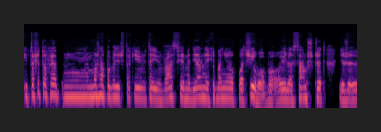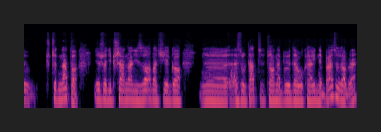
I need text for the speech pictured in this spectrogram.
I to się trochę, mm, można powiedzieć, w takiej tej warstwie medialnej chyba nie opłaciło, bo o ile sam szczyt, jeżeli, szczyt NATO, jeżeli przeanalizować jego y, rezultaty, to one były dla Ukrainy bardzo dobre,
